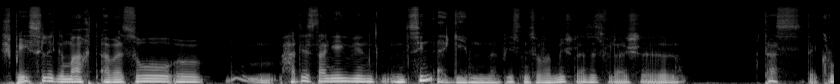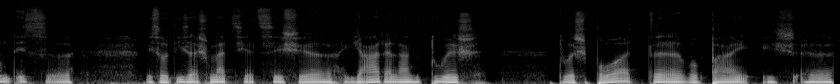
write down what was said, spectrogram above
Späßle gemacht, aber so äh, hat es dann irgendwie einen, einen, Sinn ergeben, ein bisschen so für mich, dass es vielleicht äh, das der Grund ist, äh, wieso dieser Schmerz jetzt sich äh, jahrelang durch, durchbohrt, äh, wobei ich äh,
